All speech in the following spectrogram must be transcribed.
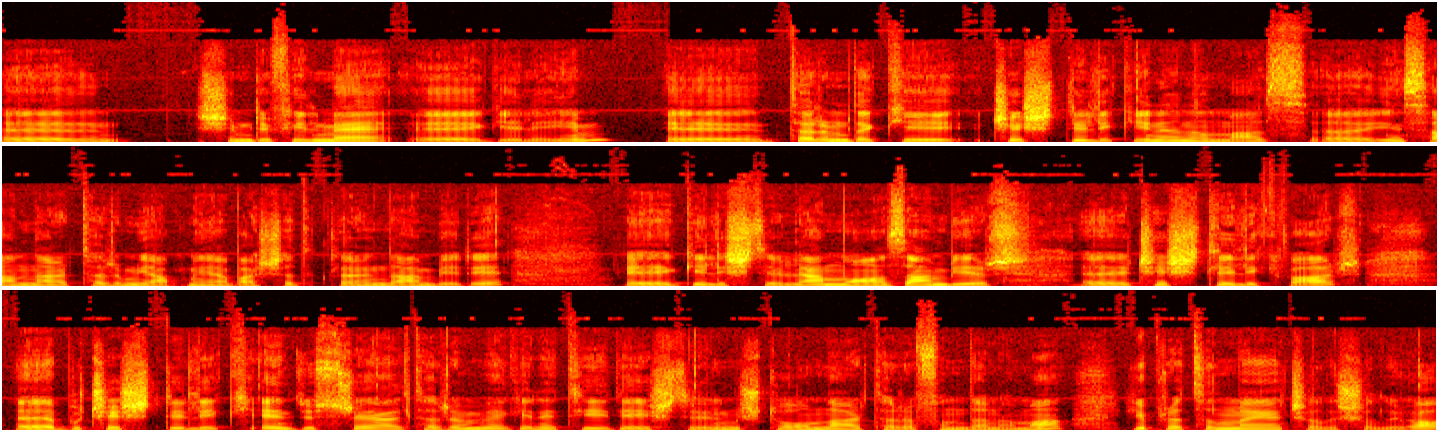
E, şimdi filme e, geleyim. E, tarımdaki çeşitlilik inanılmaz. E, insanlar tarım yapmaya başladıklarından beri e, geliştirilen muazzam bir e, çeşitlilik var. E, bu çeşitlilik endüstriyel tarım ve genetiği değiştirilmiş tohumlar tarafından ama yıpratılmaya çalışılıyor.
